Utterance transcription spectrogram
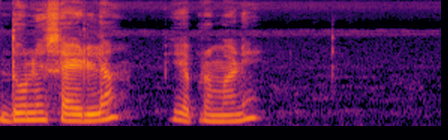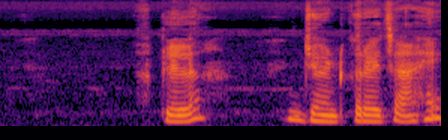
दोन्ही साईडला याप्रमाणे आपल्याला जॉईंट करायचं आहे.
